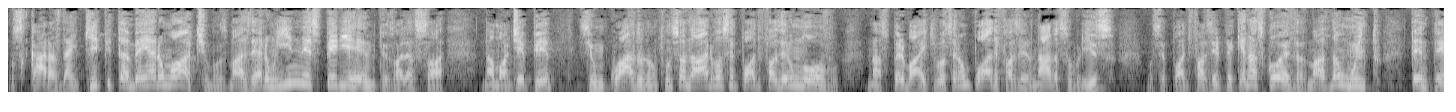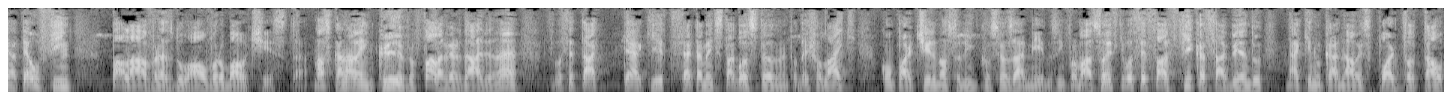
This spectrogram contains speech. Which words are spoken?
Os caras da equipe também eram ótimos, mas eram inexperientes. Olha só, na MotoGP, se um quadro não funcionar, você pode fazer um novo. Na Superbike você não pode fazer nada sobre isso. Você pode fazer pequenas coisas, mas não muito. Tentei até o fim. Palavras do Álvaro Bautista. Nosso canal é incrível, fala a verdade, né? Se você está até aqui, certamente está gostando. Então deixa o like, compartilhe nosso link com seus amigos. Informações que você só fica sabendo aqui no canal Esporte Total,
